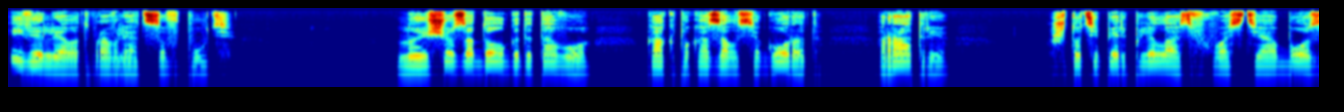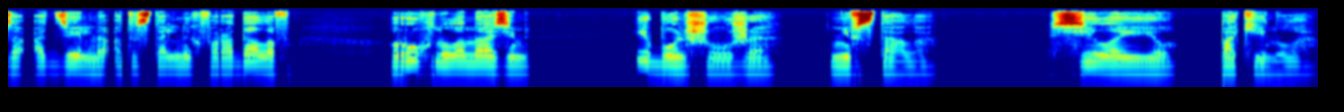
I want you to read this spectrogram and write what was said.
и велел отправляться в путь. Но еще задолго до того, как показался город, Ратри, что теперь плелась в хвосте обоза отдельно от остальных фарадалов, рухнула на земь и больше уже не встала. Сила ее покинула.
